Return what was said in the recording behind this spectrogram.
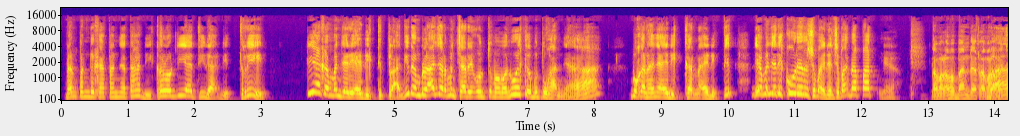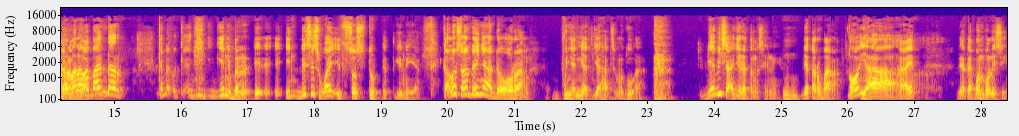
Dan pendekatannya tadi, kalau dia tidak ditreat, dia akan menjadi addicted lagi dan belajar mencari untuk memenuhi kebutuhannya. Bukan hanya edik karena addicted, dia menjadi kurir supaya dia cepat dapat. Iya. Lama-lama bandar, lama-lama cara Lama-lama bandar. Karena gini bener, this is why it's so stupid gini ya. Kalau seandainya ada orang punya niat jahat sama gua, dia bisa aja datang ke sini. Hmm. Dia taruh barang. Oh ya. Right? Dia telepon polisi.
